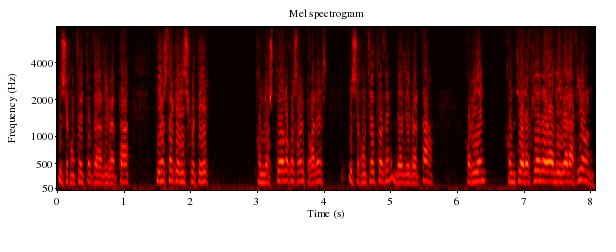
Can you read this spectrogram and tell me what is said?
y su concepto de la libertad, tiene usted que discutir con los teólogos actuales y su concepto de, de libertad, o bien con teología de la liberación.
